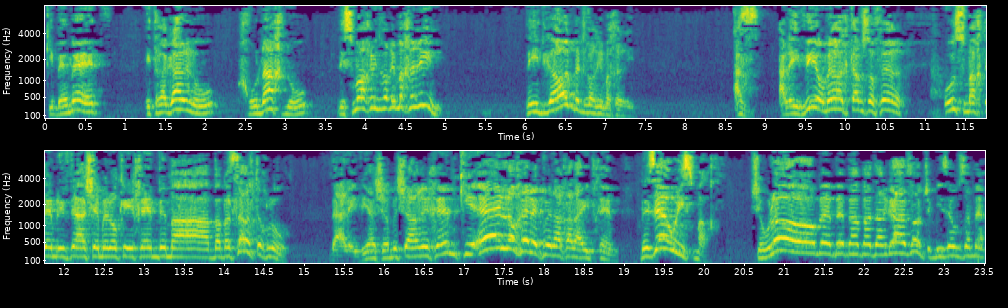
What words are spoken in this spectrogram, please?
כי באמת התרגלנו, חונכנו, לשמוח עם דברים אחרים, להתגאות בדברים אחרים. אז הלוי אומר הכתב סופר, ושמחתם לפני השם אלוקיכם במה, בבשר שתאכלו. והלוי אשר בשעריכם, כי אין לו חלק ונחלה איתכם. בזה הוא ישמח. שהוא לא בדרגה הזאת, שמזה הוא שמח.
